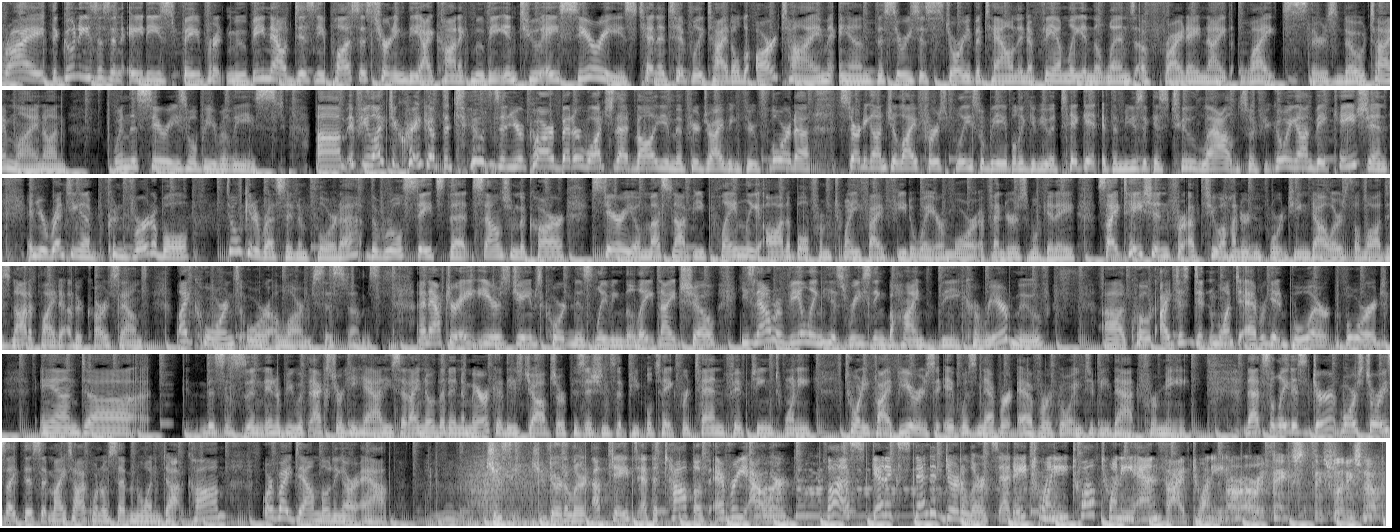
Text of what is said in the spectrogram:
Right. The Goonies is an 80s favorite movie. Now Disney Plus is turning the iconic movie into a series tentatively titled Our Time. And the series is the story of a town and a family in the lens of Friday Night Lights. There's no timeline on when the series will be released. Um, if you like to crank up the tunes in your car, better watch that volume if you're driving through Florida. Starting on July 1st, police will be able to give you a ticket if the music is too loud. So if you're going on vacation and you're renting a convertible, don't get arrested in Florida. The rule states that sounds from the car stereo must not be plainly audible from 25 feet away or more. Offenders will get a citation for up to $114. The law does not apply to other car sounds like horns or alarm systems. And after eight years, James Corden is leaving the late night show. He's now revealing his reasoning behind the career move. Uh, quote, I just didn't want to ever get bored. bored. And uh, this is an interview with Extra he had. He said, I know that in America, these jobs are positions that people take for 10, 15, 20, 25 years. It was never, ever going to be that for me. That's the latest dirt. More stories like this at mytalk1071.com or by downloading our app. Juicy. Dirt Alert updates at the top of every hour. Plus, get extended Dirt Alerts at 820, 1220, and 520. All right, all right, thanks. Thanks for letting us know.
